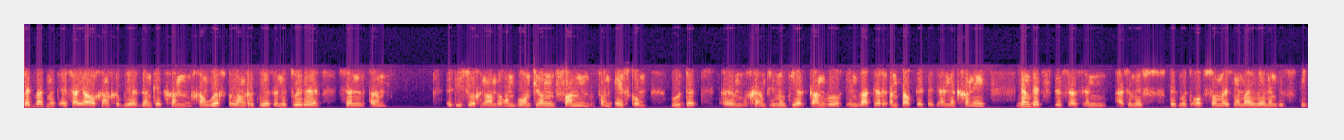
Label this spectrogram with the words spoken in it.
dit wat met SAL gaan gebeur, dink ek gaan gaan hoogs belangrik wees in 'n tweede sin um, is die sogenaamde ontwondeling van van Eskom hoe dit ehm um, geïmplementeer kan word en watter impak dit uiteindelik gaan hê. Ek dink dit dis as in as ons dit moet opsom is na my mening dis die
